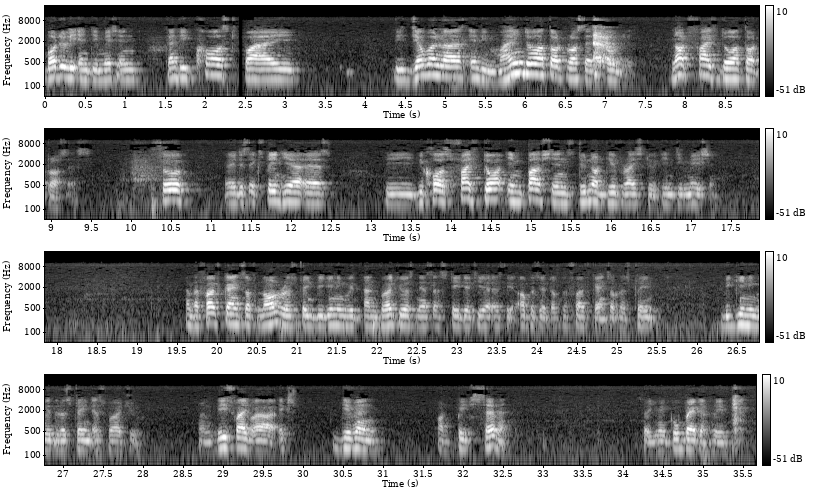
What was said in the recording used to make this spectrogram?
bodily intimation can be caused by the javanas in the mind door thought process only, not five door thought process. So uh, it is explained here as the because five door impulsions do not give rise to intimation. And the five kinds of non-restraint beginning with unvirtuousness are stated here as the opposite of the five kinds of restraint beginning with restraint as virtue. And these five are given on page 7. So you may go back and read.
